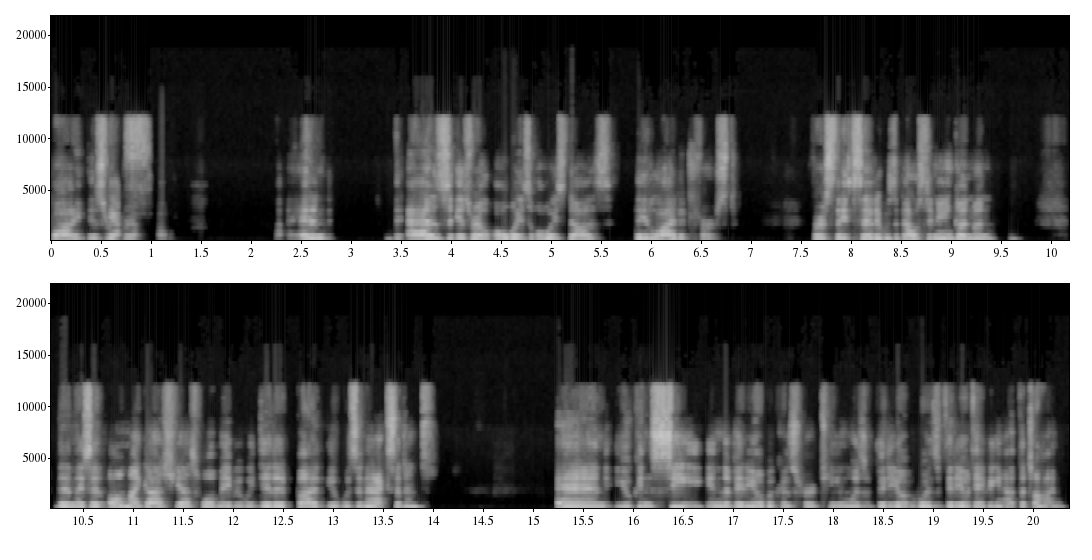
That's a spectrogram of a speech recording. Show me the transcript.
by Israel. Yes. And as Israel always always does, they lied at first. First, they said it was a Palestinian gunman then they said, oh my gosh, yes, well, maybe we did it, but it was an accident. And you can see in the video because her team was video was videotaping at the time.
